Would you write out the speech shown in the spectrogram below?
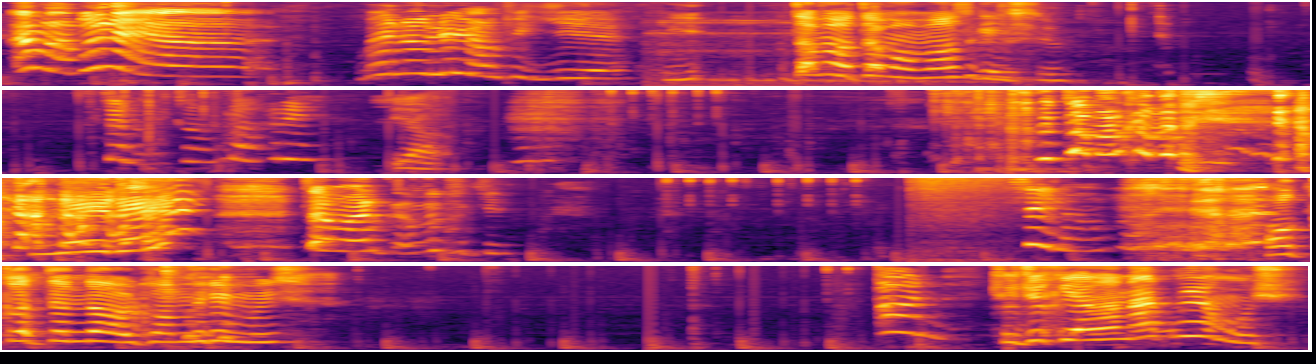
Ama bu ne ya? Ben ölüyorum peki. tamam tamam vazgeçtim. Ya. Tam arkanda peki. Neyle? Tam arkanda peki. Selam. Hakikaten de arkamdaymış. Anne. Çocuk yalan atmıyormuş.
